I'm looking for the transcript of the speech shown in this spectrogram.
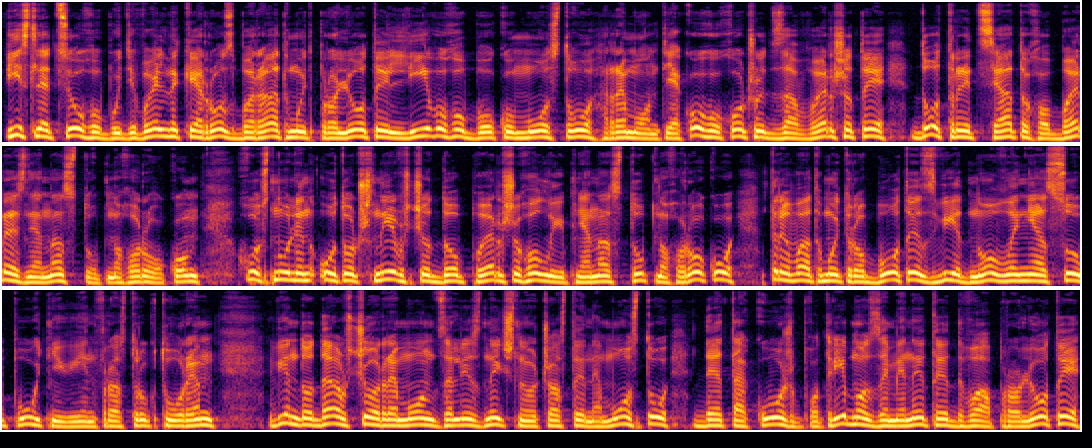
Після цього будівельники розбиратимуть прольоти лівого боку мосту, ремонт якого хочуть завершити до 30 березня наступного року. Хуснулін уточнив, що до 1 липня наступного року триватимуть роботи з відновлення супутньої інфраструктури. Він додав, що ремонт залізничної частини мосту, де також потрібно замінити два прольоти,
